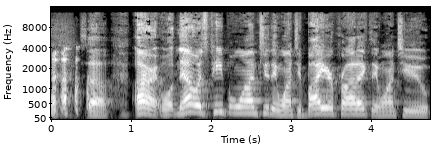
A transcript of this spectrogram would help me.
so all right. Well now as people want to they want to buy your product they want to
